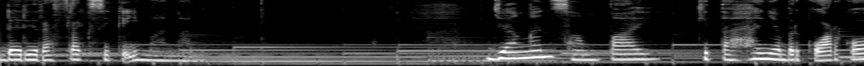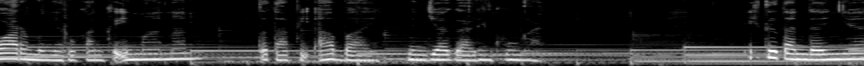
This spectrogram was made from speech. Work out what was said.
dari refleksi keimanan. Jangan sampai kita hanya berkoar-koar menyerukan keimanan, tetapi abai menjaga lingkungan. Itu tandanya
